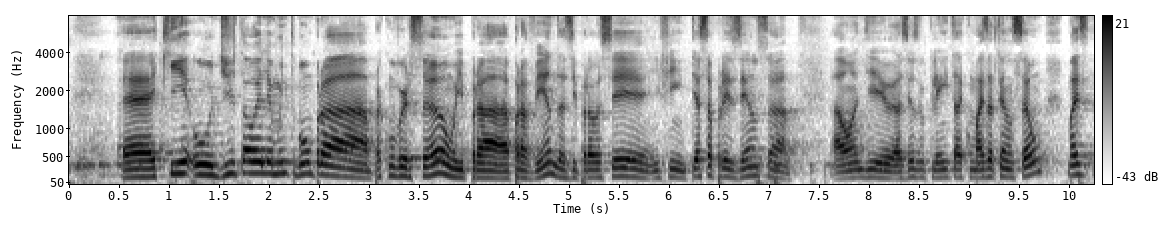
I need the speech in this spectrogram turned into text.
É que o digital ele é muito bom para conversão e para vendas e para você, enfim, ter essa presença aonde às vezes o cliente está com mais atenção, mas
